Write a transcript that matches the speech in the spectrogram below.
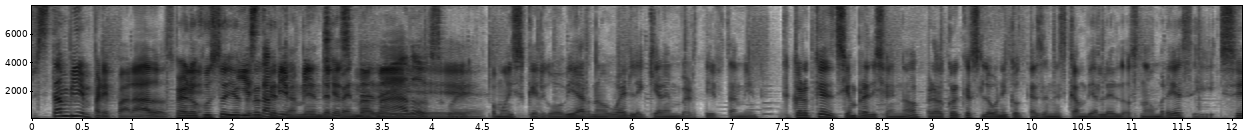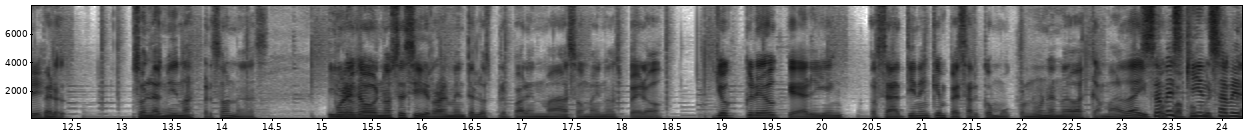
están bien preparados. Pero justo yo Y creo que también depende mamados, de, como dices, que el gobierno, güey, le quiera invertir también. Que creo que siempre dicen, ¿no? Pero creo que es lo único que hacen es cambiarle los nombres y... Sí. Pero son las mismas personas. Y Por luego ejemplo- no sé si realmente los preparen más o menos, pero yo creo que alguien, o sea, tienen que empezar como con una nueva camada y ¿Sabes poco a poco quién ir sabe de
